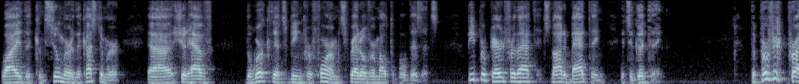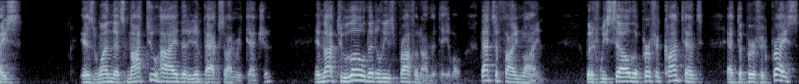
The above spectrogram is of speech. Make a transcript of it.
why the consumer, the customer, uh, should have the work that's being performed spread over multiple visits. Be prepared for that. It's not a bad thing, it's a good thing. The perfect price is one that's not too high that it impacts on retention and not too low that it leaves profit on the table. That's a fine line. But if we sell the perfect content at the perfect price,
